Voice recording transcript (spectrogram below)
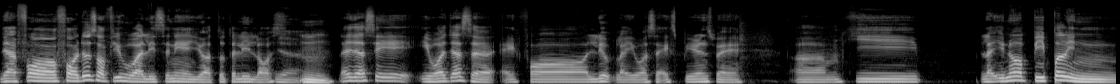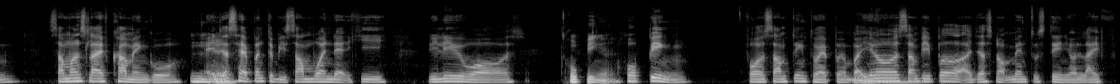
yeah for for those of you who are listening and you are totally lost. Yeah. mm. Let's just say it was just a for Luke like it was an experience where um he like you know people in someone's life come and go Mm. and it just happened to be someone that he really was hoping. Uh. hoping for something to happen but you know some people are just not meant to stay in your life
